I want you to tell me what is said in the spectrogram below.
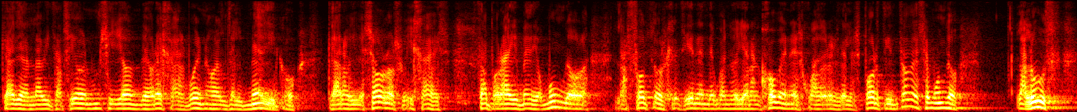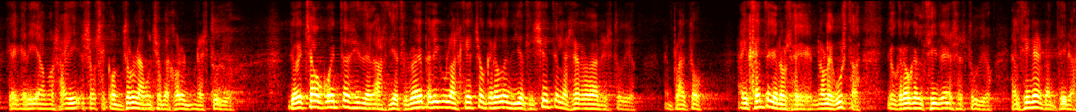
que haya en la habitación, un sillón de orejas, bueno, el del médico, que ahora vive solo, su hija es está por ahí medio mundo, las fotos que tienen de cuando ya eran jóvenes, jugadores del Sporting, todo ese mundo, la luz que queríamos ahí, eso se controla mucho mejor en un estudio. Yo he echado cuentas y de las 19 películas que he hecho, creo que 17 las he rodado en estudio, en plató. Hay gente que no, le gusta. Yo creo que el cine es estudio. El cine es mentira.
